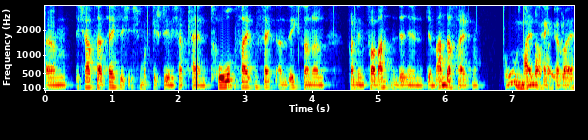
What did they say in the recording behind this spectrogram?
Ähm, ich habe tatsächlich, ich muss gestehen, ich habe keinen Turmfalkenfakt an sich, sondern von dem Verwandten, den, dem Wanderfalken, Oh, ein Wanderfalken. Dabei.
